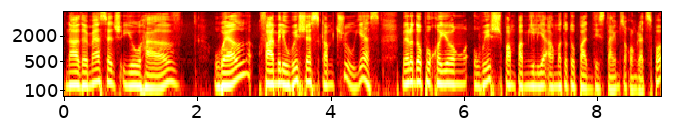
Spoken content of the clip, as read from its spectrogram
Another message you have Well, family wishes come true. Yes, meron daw po kayong wish pampamilya ang matutupad this time. So congrats po.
